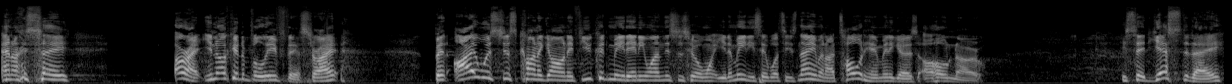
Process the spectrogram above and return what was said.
and I say, all right, you're not going to believe this, right? But I was just kind of going, if you could meet anyone, this is who I want you to meet. He said, What's his name? And I told him, and he goes, Oh no. He said, Yesterday,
